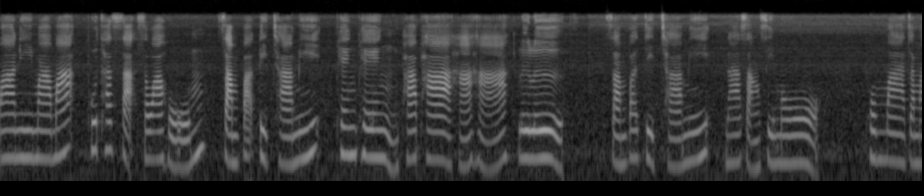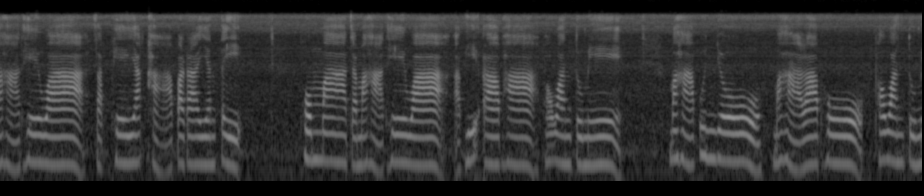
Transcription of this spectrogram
มานีมามะ พุทธสะสวาโหม สัมปติชฉามิ เพ่งเพ่งพาพาหาหา ลือลือ สัมปจิตฉามิ นาสังสีโมพมมาจะมหาเทวา สัพเพยักขาปรายันติพมมาจะมหาเทวา อภิอาภาพวันตุเม มหาปุญโย มหาลาโภพวันตุเม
